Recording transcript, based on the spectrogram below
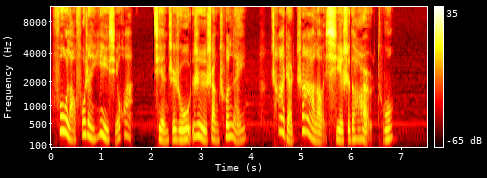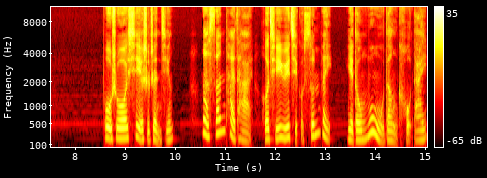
傅老夫人一席话，简直如日上春雷，差点炸了谢氏的耳朵。不说谢氏震惊，那三太太和其余几个孙辈也都目瞪口呆。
